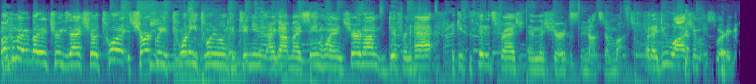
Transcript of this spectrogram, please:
Welcome everybody to True Exact Show. 20, Shark Week 2021 continues. I got my same Hawaiian shirt on, different hat. I keep the fitteds fresh and the shirts not so much. But I do wash them, I swear to God.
